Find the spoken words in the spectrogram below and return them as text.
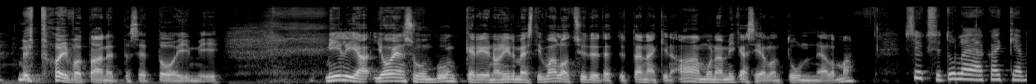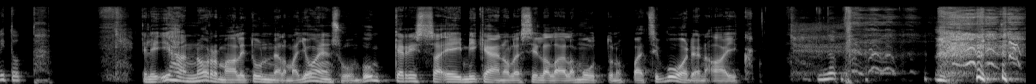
Nyt toivotaan, että se toimii. Milja Joensuun bunkkeriin on ilmeisesti valot sytytetty tänäkin aamuna. Mikä siellä on tunnelma? Syksy tulee ja kaikkia vituttaa. Eli ihan normaali tunnelma Joensuun bunkkerissa. Ei mikään ole sillä lailla muuttunut, paitsi vuoden aika. No.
